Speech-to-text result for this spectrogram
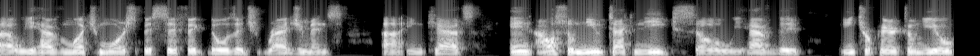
Uh, we have much more specific dosage regimens uh, in cats and also new techniques. So we have the intraperitoneal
